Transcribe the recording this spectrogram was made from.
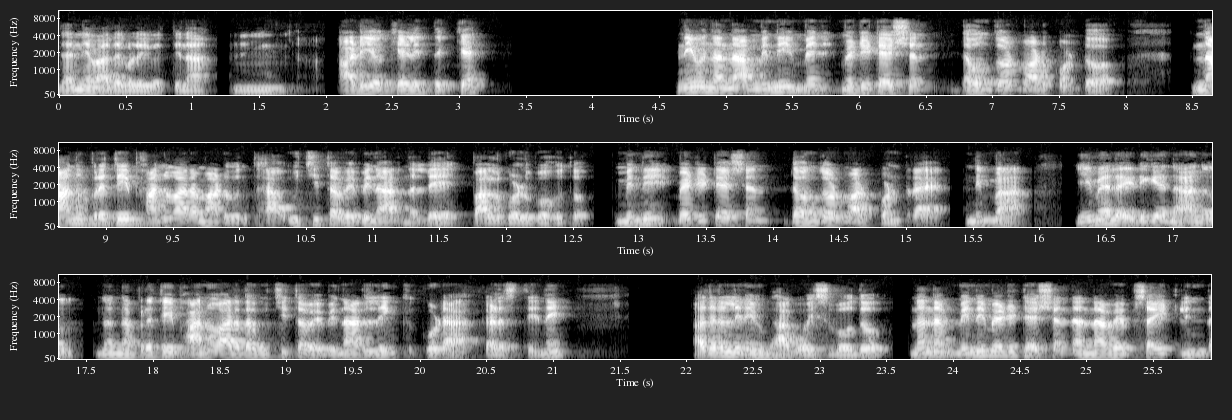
ಧನ್ಯವಾದಗಳು ಇವತ್ತಿನ ಆಡಿಯೋ ಕೇಳಿದ್ದಕ್ಕೆ. ನೀವು ನನ್ನ ಮಿನಿ ಮೆಡಿಟೇಷನ್ ಡೌನ್ಲೋಡ್ ಮಾಡಿಕೊಂಡು ನಾನು ಪ್ರತಿ ಭಾನುವಾರ ಮಾಡುವಂತಹ ಉಚಿತ ವೆಬಿನಾರ್ನಲ್ಲಿ ಪಾಲ್ಗೊಳ್ಳಬಹುದು. ಮಿನಿ ಮೆಡಿಟೇಷನ್ ಡೌನ್ಲೋಡ್ ಮಾಡಿಕೊಂಡ್ರೆ ನಿಮ್ಮ ಇಮೇಲ್ ಐ ಡಿಗೆ ನಾನು ನನ್ನ ಪ್ರತಿ ಭಾನುವಾರದ ಉಚಿತ ವೆಬಿನಾರ್ ಲಿಂಕ್ ಕೂಡ ಕಳಿಸ್ತೀನಿ. ಅದರಲ್ಲಿ ನೀವು ಭಾಗವಹಿಸಬಹುದು. ನನ್ನ ಮಿನಿ ಮೆಡಿಟೇಷನ್ ನನ್ನ ವೆಬ್ಸೈಟ್ನಿಂದ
